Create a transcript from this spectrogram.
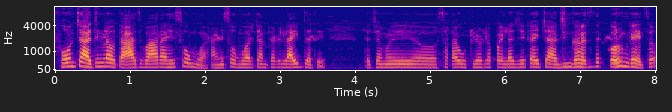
फोन चार्जिंगला होता. आज वार आहे सोमवार आणि सोमवारची आमच्याकडे लाइट जाते. त्याच्यामुळे सकाळी उठल्या उठल्या पहिला जे काही चार्जिंग करायचं ते करून घ्यायचं.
